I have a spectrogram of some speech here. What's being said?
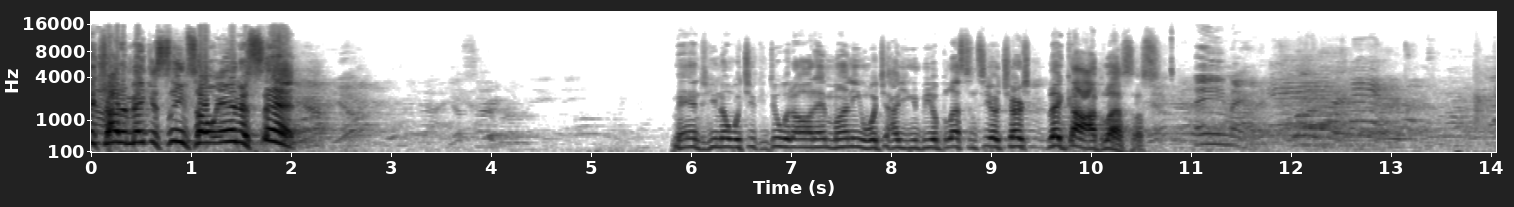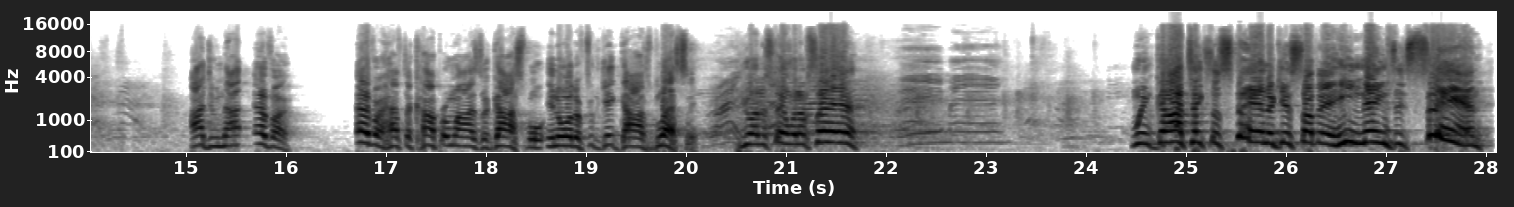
They try to make it seem so innocent. Man, do you know what you can do with all that money? What, how you can be a blessing to your church? Let God bless us. Amen. I do not ever, ever have to compromise the gospel in order to get God's blessing. You understand what I'm saying? When God takes a stand against something and he names it sin,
